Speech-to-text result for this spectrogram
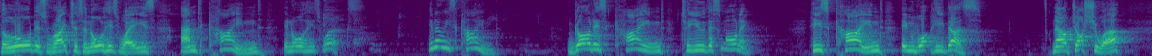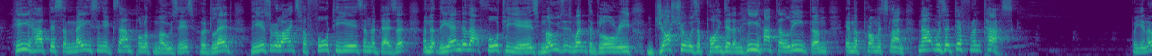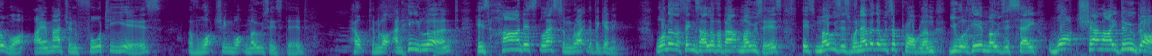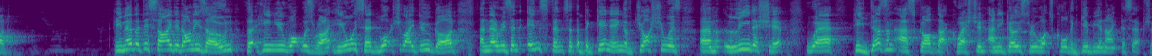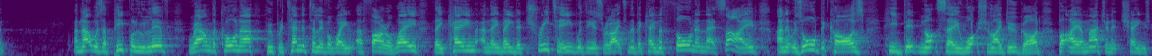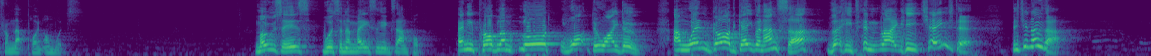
The Lord is righteous in all his ways and kind in all his works. You know, he's kind. God is kind to you this morning. He's kind in what he does. Now, Joshua, he had this amazing example of Moses who had led the Israelites for 40 years in the desert. And at the end of that 40 years, Moses went to glory, Joshua was appointed, and he had to lead them in the promised land. Now, it was a different task. But you know what? I imagine 40 years of watching what Moses did helped him a lot. And he learnt his hardest lesson right at the beginning. One of the things I love about Moses is Moses, whenever there was a problem, you will hear Moses say, What shall I do, God? He never decided on his own that he knew what was right. He always said, What shall I do, God? And there is an instance at the beginning of Joshua's um, leadership where he doesn't ask God that question and he goes through what's called a Gibeonite deception. And that was a people who lived round the corner, who pretended to live away, uh, far away. They came and they made a treaty with the Israelites and they became a thorn in their side. And it was all because he did not say, What shall I do, God? But I imagine it changed from that point onwards. Moses was an amazing example. Any problem? Lord, what do I do? And when God gave an answer that he didn't like, he changed it. Did you know that?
